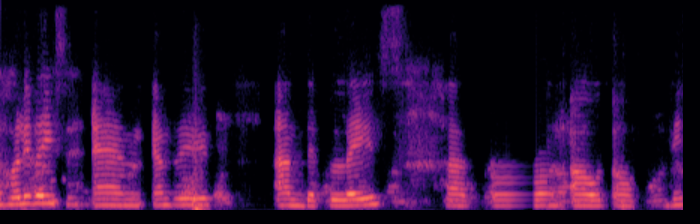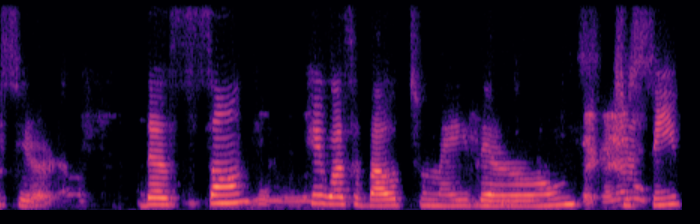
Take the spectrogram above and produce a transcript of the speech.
holidays and ended and the place had run out of visitors. The son, he was about to make the rounds to see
